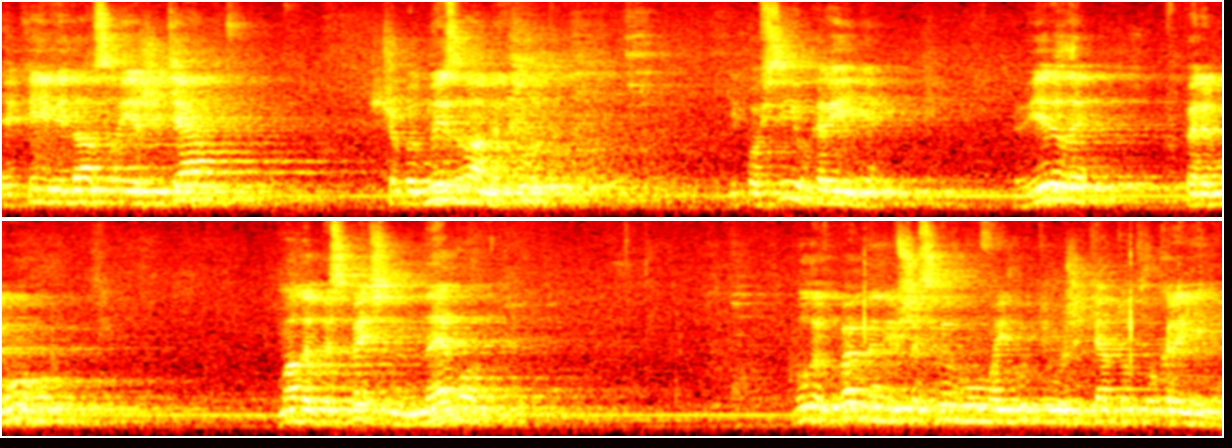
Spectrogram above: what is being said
який віддав своє життя, щоб ми з вами тут і по всій Україні вірили в перемогу, мали безпечне небо, були впевнені в щасливому майбутньому життя тут в Україні.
